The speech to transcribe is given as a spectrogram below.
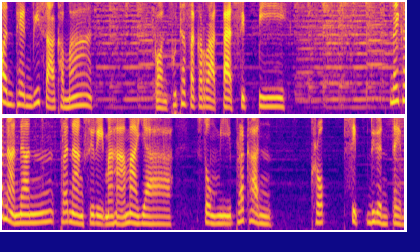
วันเพ็ญวิสาขมาศก่อนพุทธศักราช 80 ปี ในขณะนั้นพระนางสิริมหามายา ทรงมีพระคันครบ 10 เดือนเต็ม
